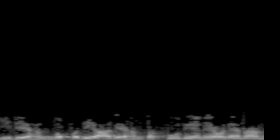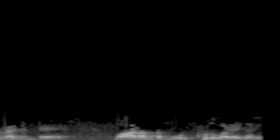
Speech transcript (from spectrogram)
ఈ దేహం గొప్పది ఆ దేహం తక్కువది అని ఎవడైనా అన్నాడంటే వాడంత మూర్ఖుడు వాడే కానీ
